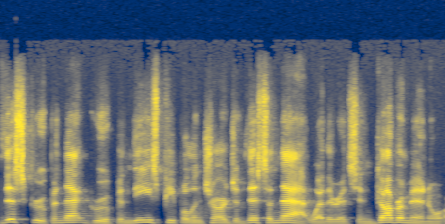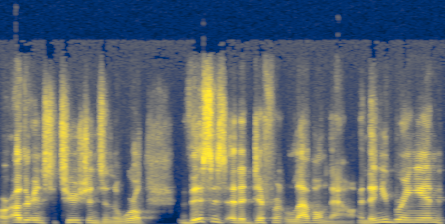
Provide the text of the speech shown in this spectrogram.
this group and that group and these people in charge of this and that, whether it's in government or, or other institutions in the world. This is at a different level now. And then you bring in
